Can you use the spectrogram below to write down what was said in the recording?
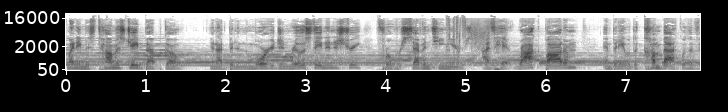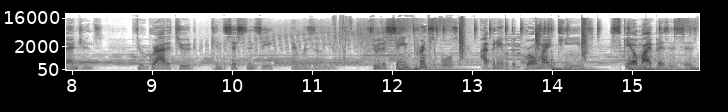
My name is Thomas J. Bepko, and I've been in the mortgage and real estate industry for over 17 years. I've hit rock bottom and been able to come back with a vengeance through gratitude, consistency, and resilience. Through the same principles, I've been able to grow my teams, scale my businesses,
